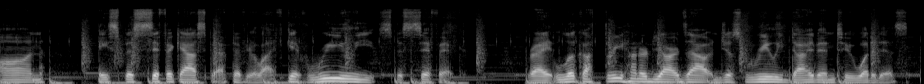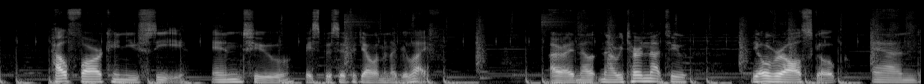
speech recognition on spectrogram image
on a specific aspect of your life. Get really specific, right? Look a 300 yards out and just really dive into what it is. How far can you see into a specific element of your life? All right, now now return that to the overall scope and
